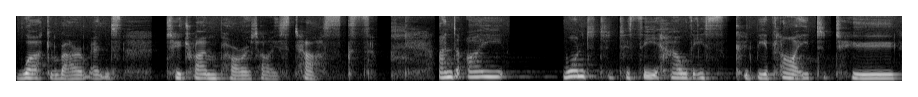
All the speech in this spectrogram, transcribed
work environments to try and prioritize tasks. And I wanted to see how this could be applied to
